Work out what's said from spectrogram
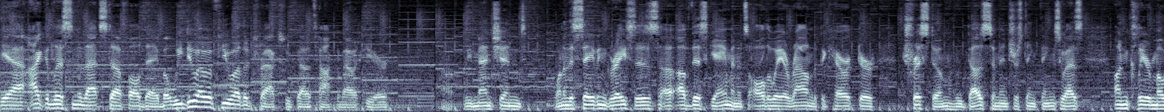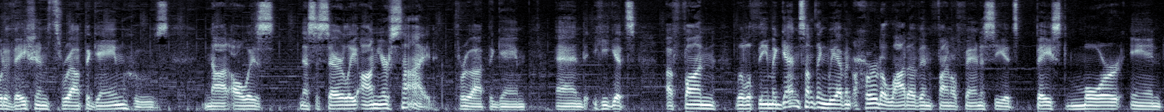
Yeah, I could listen to that stuff all day, but we do have a few other tracks we've got to talk about here. Uh, We mentioned one of the saving graces uh, of this game, and it's all the way around with the character Tristam, who does some interesting things, who has unclear motivations throughout the game, who's not always necessarily on your side throughout the game. And he gets a fun little theme. Again, something we haven't heard a lot of in Final Fantasy. It's based more in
